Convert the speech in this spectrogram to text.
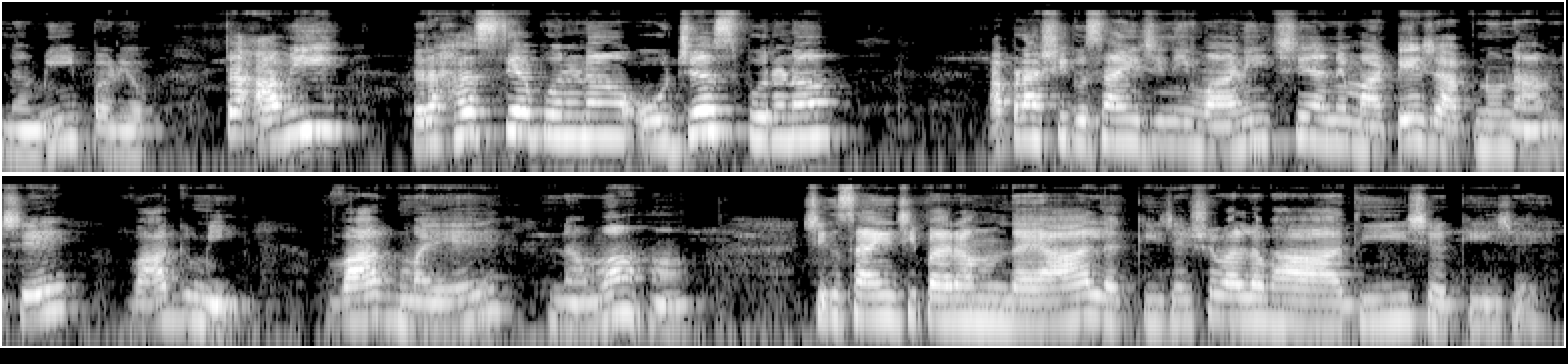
નમી પડ્યો. તો આવી રહસ્યપૂર્ણ, ઓજસપૂર્ણ આપણા શ્રી ગુસાઈજીની વાણી છે અને માટે જ આપનું નામ છે વાગ્મી. વાગ્મયે નમઃ. શ્રી ગુસાઈજી પરમ દયાલ કી જય, શ્રી વલ્લભાધીશ કી જય.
